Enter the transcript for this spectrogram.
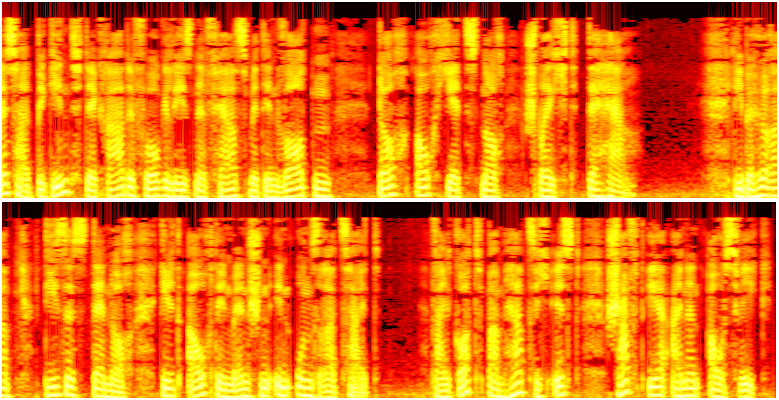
Deshalb beginnt der gerade vorgelesene Vers mit den Worten Doch auch jetzt noch spricht der Herr. Liebe Hörer, dieses dennoch gilt auch den Menschen in unserer Zeit. Weil Gott barmherzig ist, schafft er einen Ausweg.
